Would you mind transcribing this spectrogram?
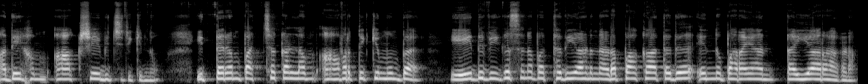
അദ്ദേഹം ആക്ഷേപിച്ചിരിക്കുന്നു. ഇത്തരം പച്ചക്കള്ളം ആവർത്തിക്കും മുമ്പ് ഏത് വികസന പദ്ധതിയാണ് നടപ്പാക്കാത്തത് എന്ന് പറയാൻ തയ്യാറാകണം.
